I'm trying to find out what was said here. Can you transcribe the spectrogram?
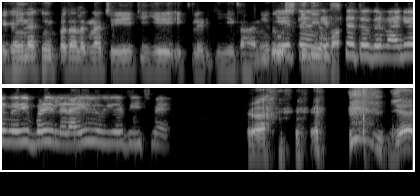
کہ کہیں نہ کہیں پتہ لگنا چاہیے کہ یہ ایک لڑکی کی کہانی ہے تو اس کے لیے اس پہ تو گرمانی اور میری بڑی لڑائی ہوئی ہے بیچ میں۔ یا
